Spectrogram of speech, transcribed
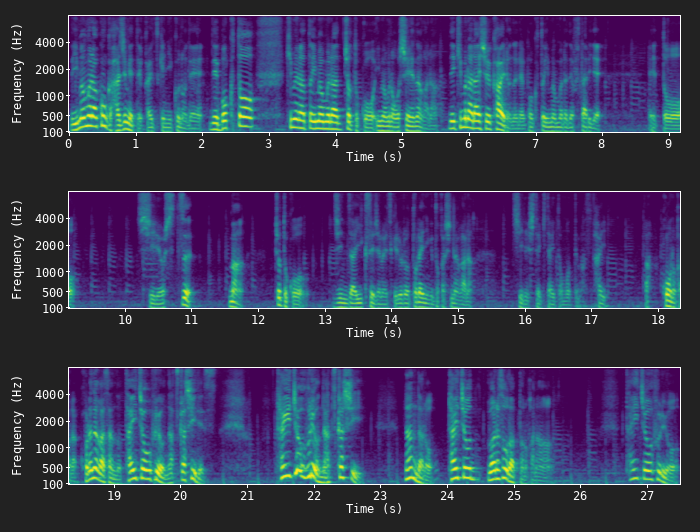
で今村は今回初めて買い付けに行くのでで僕と木村と今村ちょっとこう今村教えながらで木村来週帰るので僕と今村で2人でえっと仕入れをしつつまあちょっとこう人材育成じゃないですけどいろいろトレーニングとかしながら仕入れしていきたいと思ってますはいあ河野からこれ永さんの体調不良懐かしいです体調不良懐かしいなんだろう体調悪そうだったのかな体調不良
